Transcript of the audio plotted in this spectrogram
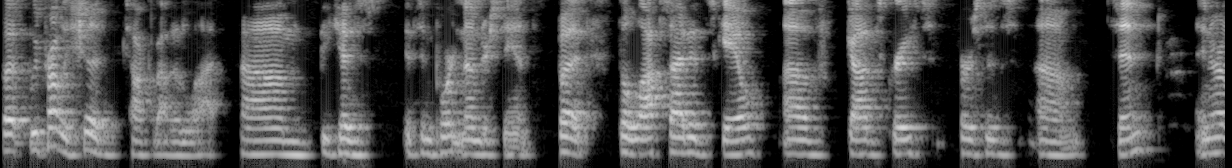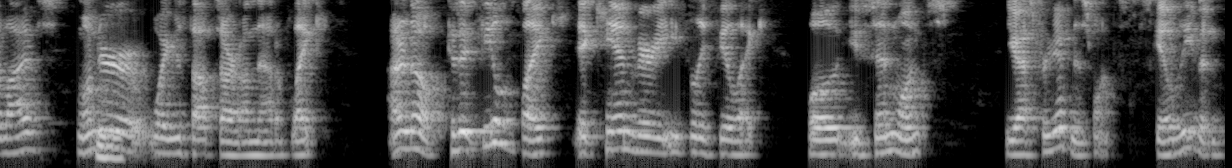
but we probably should talk about it a lot um, because it's important to understand. But the lopsided scale of god's grace versus um, sin in our lives. Wonder what your thoughts are on that. Of like, I don't know, because it feels like it can very easily feel like, well, you sin once, you ask forgiveness once, scales even,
